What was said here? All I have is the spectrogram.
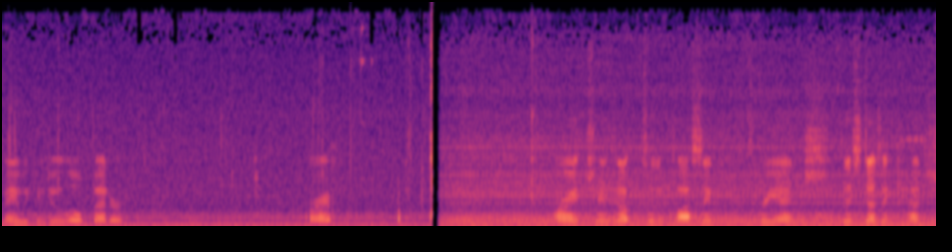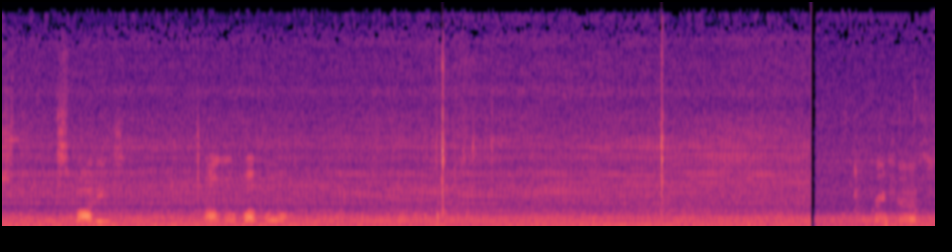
maybe we can do a little better. Alright. Alright, change it up to the classic 3 inch. This doesn't catch the spotties. I don't know what will. Pretty sure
